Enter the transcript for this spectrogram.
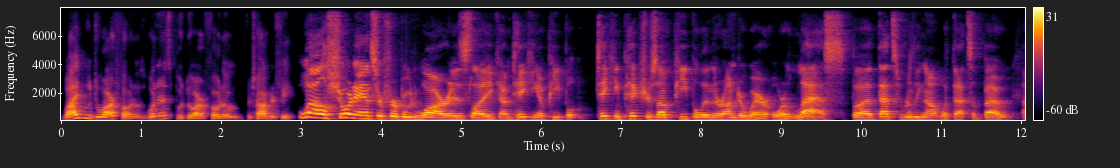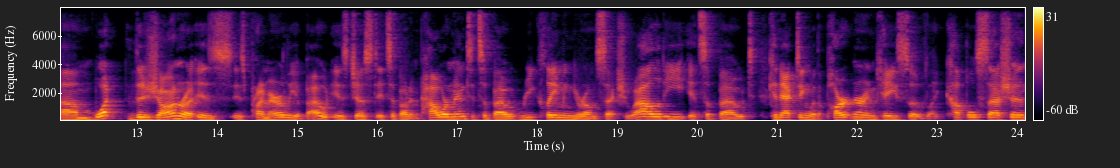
Why boudoir photos? What is boudoir photo photography? Well, short answer for boudoir is like I'm taking a people taking pictures of people in their underwear or less, but that's really not what that's about. Um, what the genre is is primarily about is just it's about empowerment. It's about reclaiming your own sexuality. It's about connecting with a partner in case of like couple sessions,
